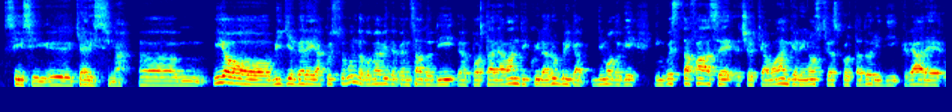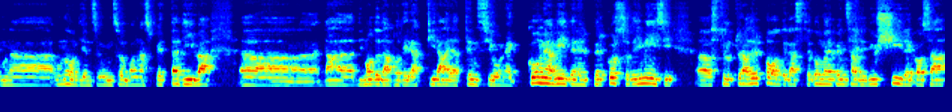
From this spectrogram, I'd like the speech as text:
Sì, sì, eh, chiarissima. Uh, io vi chiederei a questo punto come avete pensato di eh, portare avanti qui la rubrica, di modo che in questa fase cerchiamo anche nei nostri ascoltatori di creare una, un audience, insomma un'aspettativa, uh, da, di modo da poter attirare attenzione. Come avete nel percorso dei mesi uh, strutturato il podcast, come pensate di uscire, cosa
